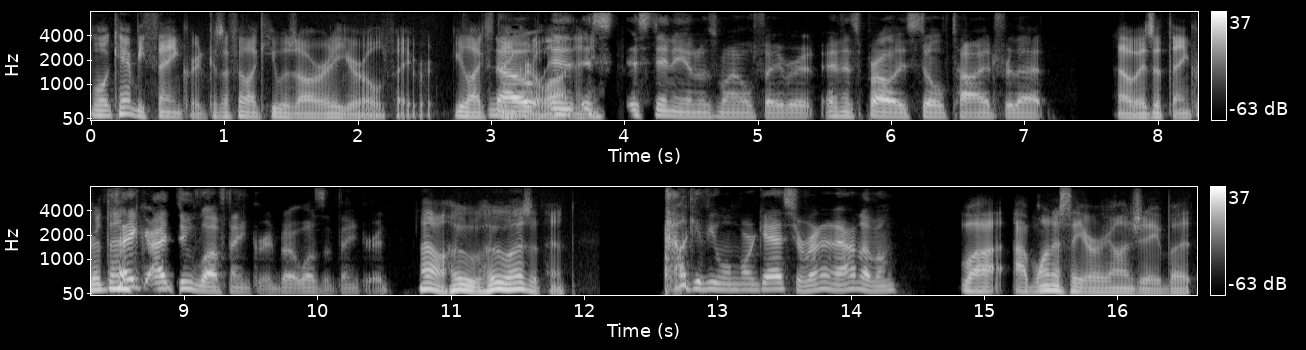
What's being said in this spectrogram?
well, it can't be Thancred because I feel like he was already your old favorite. You liked no, Thancred a lot. No, Estinian was my old favorite, and it's probably still tied for that. Oh, is it Thancred then? Thank- I do love Thancred, but it wasn't Thancred. Oh, who who was it then? I'll give you one more guess. You're running out of them. Well, I, I want to say Urianger, but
